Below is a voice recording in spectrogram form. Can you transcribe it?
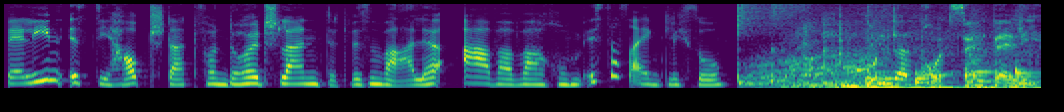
Berlin ist die Hauptstadt von Deutschland, das wissen wir alle. Aber warum ist das eigentlich so? 100% Berlin,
